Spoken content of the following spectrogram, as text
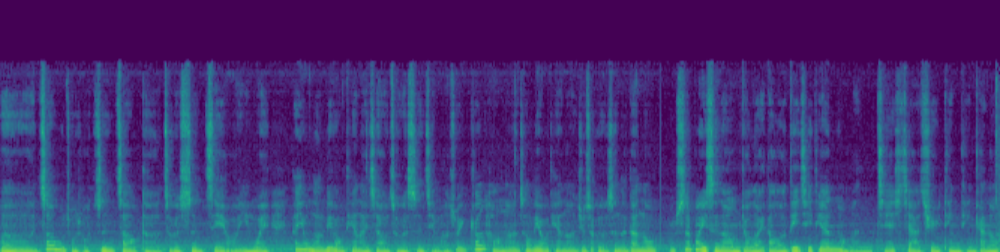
呃，造物主所制造的这个世界哦，因为他用了六天来制造这个世界嘛，所以刚好呢，这六天呢就是鹅生的蛋喽。事不宜迟呢，我们就来到了第七天，我们接下去听听看哦。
